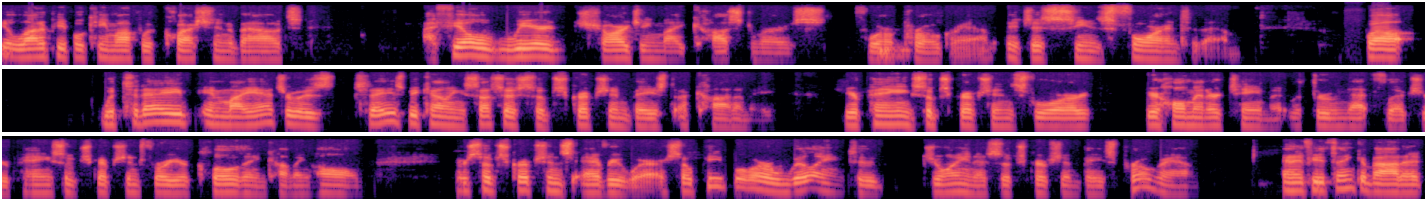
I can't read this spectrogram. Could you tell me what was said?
a lot of people came up with question about. I feel weird charging my customers for a mm-hmm. program. It just seems foreign to them. Well, with today, in my answer was today is becoming such a subscription based economy. You're paying subscriptions for your home entertainment with through Netflix. You're paying subscription for your clothing coming home. There's subscriptions everywhere. So people are willing to join a subscription based program. And if you think about it,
